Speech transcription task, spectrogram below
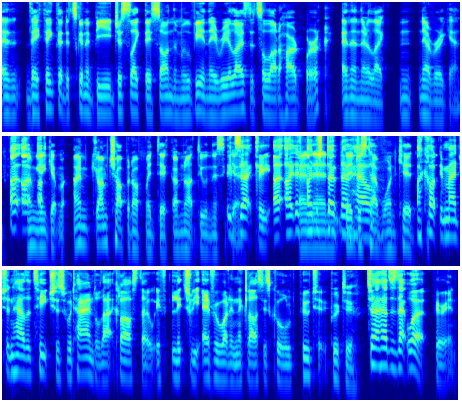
and they think that it's going to be just like they saw in the movie, and they realize it's a lot of hard work, and then they're like, never again. I- I'm going to get my I'm I'm chopping off my dick. I'm not doing this again. exactly. I, I, I just don't know they how. just have one kid. I can't imagine how the teachers would handle that class though, if literally everyone in the class is called Putu. Putu. So how does that work, Pyrian?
